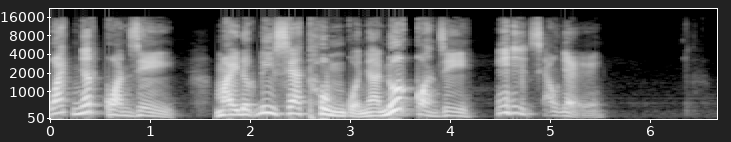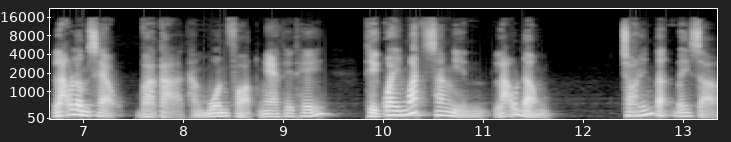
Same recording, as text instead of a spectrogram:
oách nhất còn gì? Mày được đi xe thùng của nhà nước còn gì? Sẹo nhỉ? Lão lâm sẹo và cả thằng muôn phọt nghe thế thế, thì quay ngoắt sang nhìn lão đồng. Cho đến tận bây giờ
